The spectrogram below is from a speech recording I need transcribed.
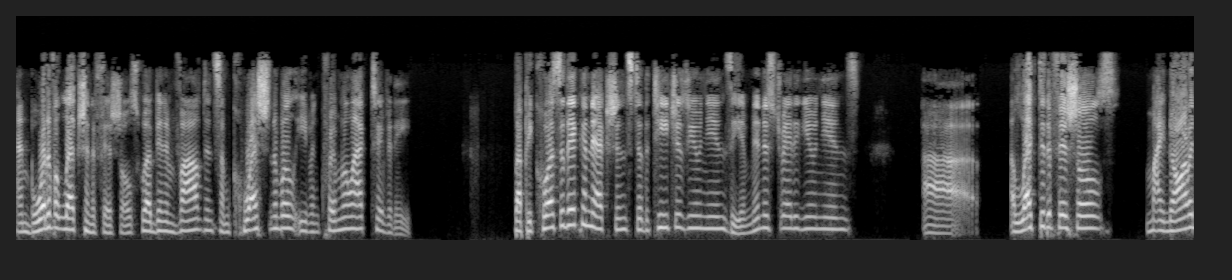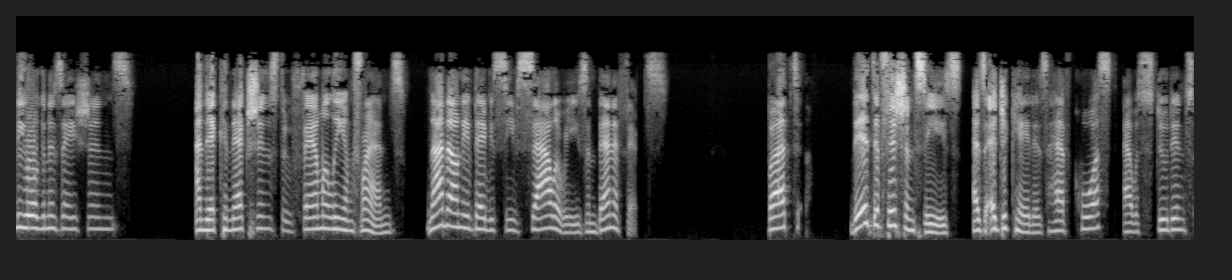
and board of election officials who have been involved in some questionable, even criminal activity. But because of their connections to the teachers unions, the administrative unions, uh, elected officials, minority organizations, and their connections through family and friends, not only have they received salaries and benefits, but their deficiencies as educators have cost our students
